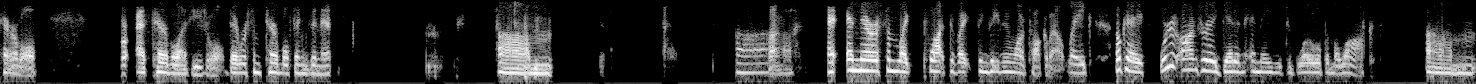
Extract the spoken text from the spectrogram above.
terrible or as terrible as usual. There were some terrible things in it. Um uh and, and there are some like plot device things that you didn't want to talk about. Like, okay, where did Andre get an M80 to blow open the lock? Um,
